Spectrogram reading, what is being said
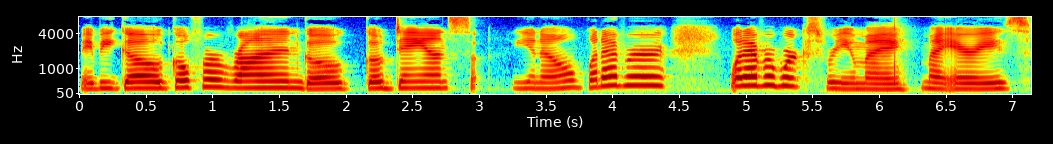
Maybe go go for a run, go go dance, you know, whatever whatever works for you, my my Aries.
